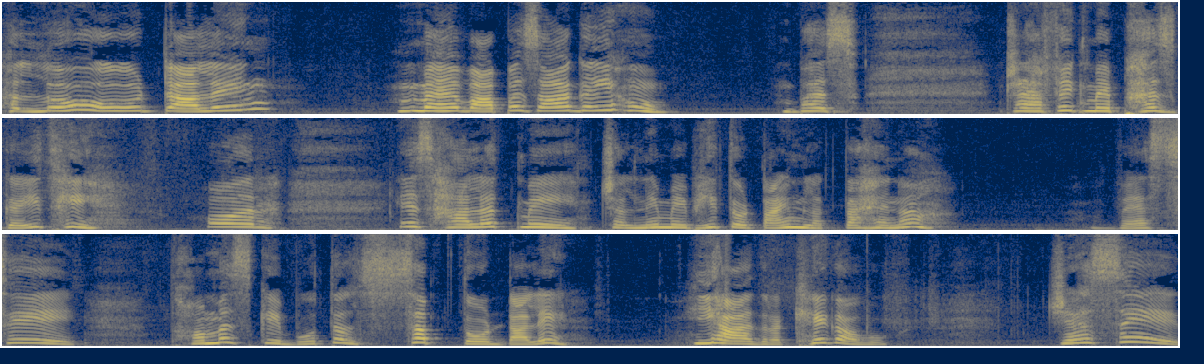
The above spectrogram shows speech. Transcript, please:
हेलो डार्लिंग मैं वापस आ गई हूँ। बस ट्रैफ़िक में फंस गई थी। और इस हालत में चलने में भी तो टाइम लगता है ना। वैसे थॉमस के बोतल सब तोड़ डाले। याद रखेगा वो। जैसे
